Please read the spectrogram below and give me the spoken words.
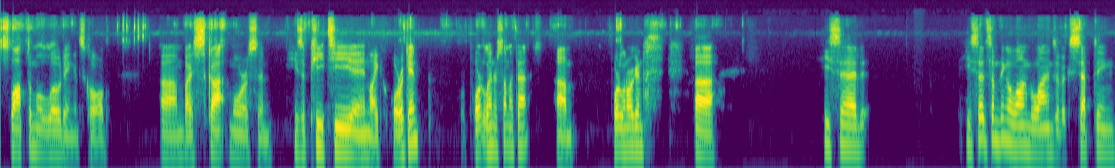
Sloptimal Loading. It's called um, by Scott Morrison. He's a PT in like Oregon or Portland or something like that. Um, Portland, Oregon. Uh, he said he said something along the lines of accepting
